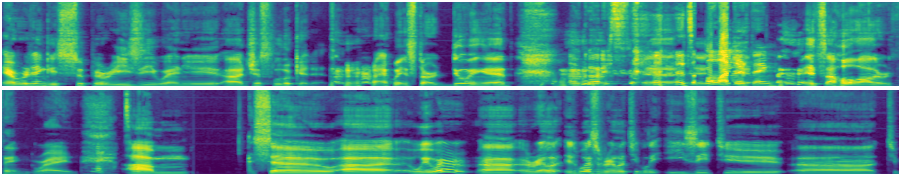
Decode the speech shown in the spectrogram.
everything is super easy when you uh, just look at it. right? When you start doing it, Of course. uh, it's a it, whole other it- thing. it's a whole other thing, right? Right. Um, so uh, we were uh, rel- it was relatively easy to uh, to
